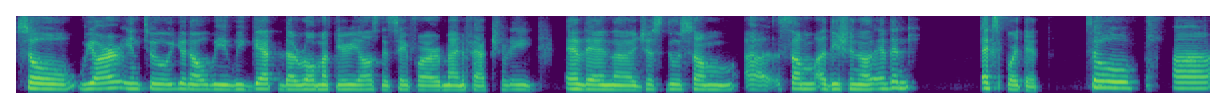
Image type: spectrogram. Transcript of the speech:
So we are into you know we we get the raw materials let's say for our manufacturing and then uh, just do some uh, some additional and then export it. So uh,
